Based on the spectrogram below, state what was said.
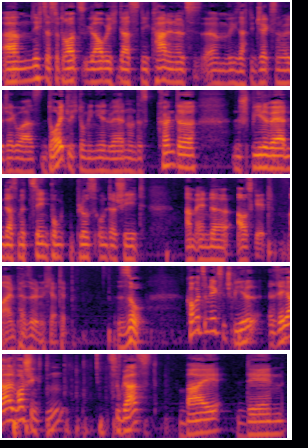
Ähm, nichtsdestotrotz glaube ich, dass die Cardinals, ähm, wie gesagt, die Jacksonville Jaguars deutlich dominieren werden und es könnte ein Spiel werden, das mit 10 Punkten plus Unterschied am Ende ausgeht. Mein persönlicher Tipp. So, kommen wir zum nächsten Spiel. Real Washington zu Gast bei den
